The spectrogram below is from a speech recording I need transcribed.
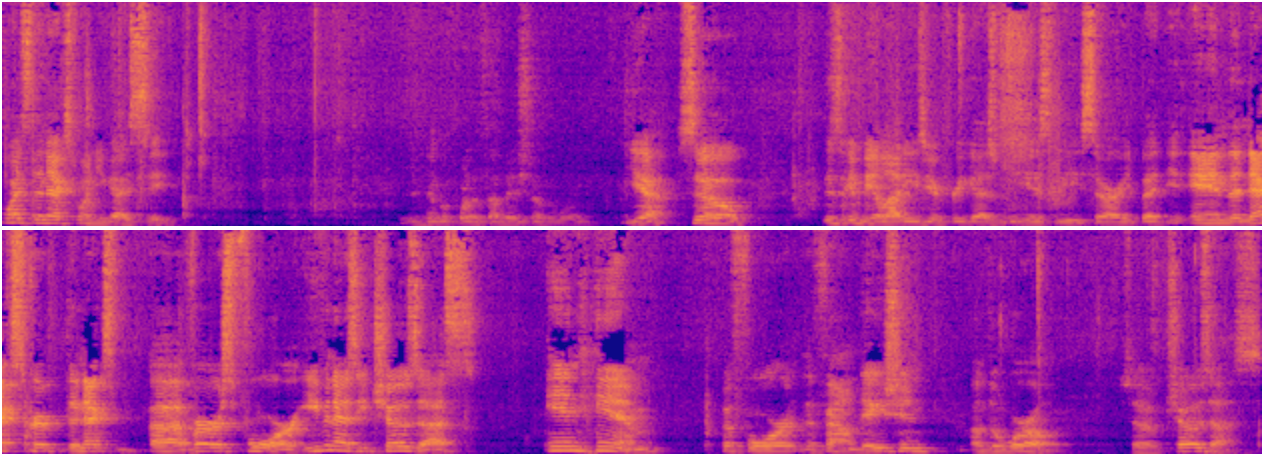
What's the next one you guys see? Him before the foundation of the world. Yeah. So this is going to be a lot easier for you guys with ESV. Sorry, but in the next script, the next uh, verse four, even as He chose us in Him before the foundation of the world. So chose us.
